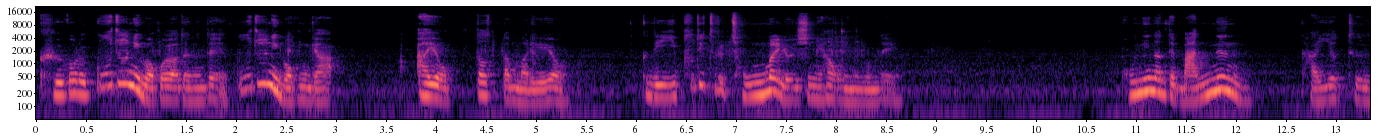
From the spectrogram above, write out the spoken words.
그거를 꾸준히 먹어야 되는데 꾸준히 먹은 게 아, 아예 없었단 말이에요. 근데 이 푸디트를 정말 열심히 하고 있는 건데 본인한테 맞는 다이어트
